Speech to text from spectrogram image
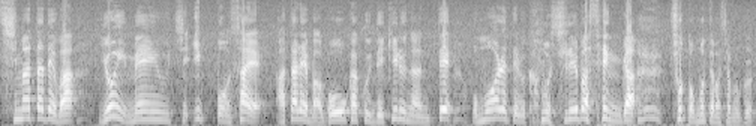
巷では良い面打ち1本さえ当たれば合格できるなんて思われてるかもしれませんがちょっと思ってました僕。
